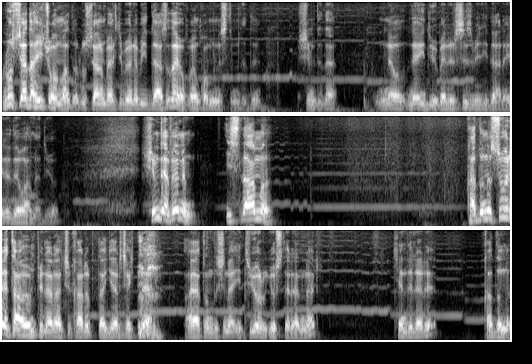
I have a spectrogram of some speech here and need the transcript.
Rusya'da hiç olmadı. Rusya'nın belki böyle bir iddiası da yok. Ben komünistim dedi. Şimdi de ne neydi belirsiz bir idareyle devam ediyor. Şimdi efendim İslam'ı kadını sureta ön plana çıkarıp da gerçekte hayatın dışına itiyor gösterenler kendileri kadını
